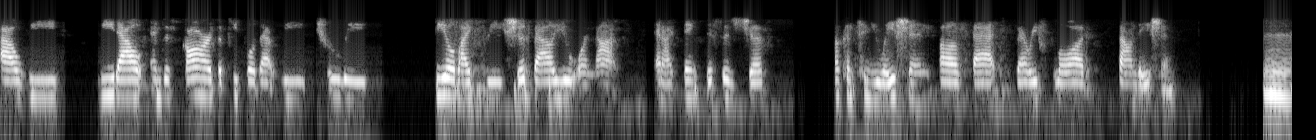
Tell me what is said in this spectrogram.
how we weed out and discard the people that we truly feel like we should value or not. And I think this is just a continuation of that very flawed foundation. Mm.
